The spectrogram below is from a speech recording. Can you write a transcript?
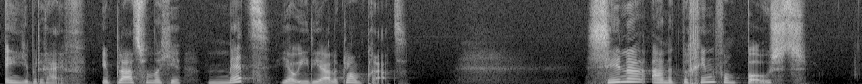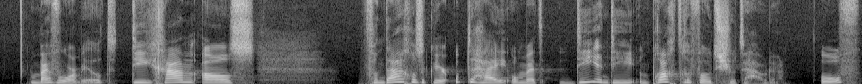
en je bedrijf, in plaats van dat je met jouw ideale klant praat. Zinnen aan het begin van posts, bijvoorbeeld, die gaan als: Vandaag was ik weer op de hei om met die en die een prachtige fotoshoot te houden. Of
